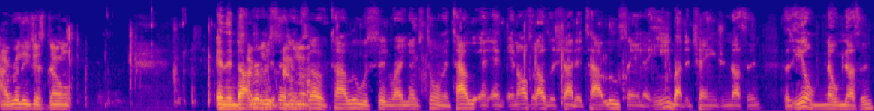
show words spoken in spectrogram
I really just don't. And then Doc I really Rivers said don't know. himself, Ty Lue was sitting right next to him, and Ty Lue, and, and, and also that was a shot at Ty Lue saying that he ain't about to change nothing because he don't know nothing.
